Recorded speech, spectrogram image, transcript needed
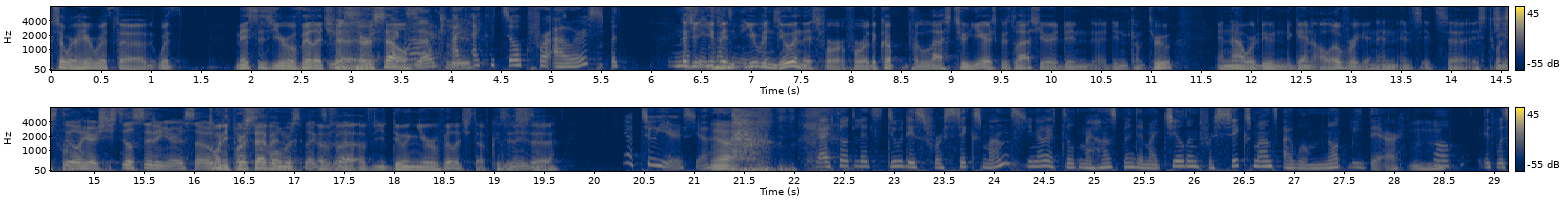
So we're here with uh, with Mrs. Eurovillage uh, Mrs. herself. Well, Exactly. I, I could talk for hours, but Because you, you've not been you've been doing this for for the cup for the last two years. Because last year it didn't it didn't come through, and now we're doing it again all over again. And it's it's uh, it's twenty She's still here. She's still sitting here. So twenty four seven respect of uh, of you doing your village stuff. Because it's Amazing. uh, Yeah, two years. Yeah. yeah. Yeah, I thought let's do this for six months. You know, I told my husband and my children for six months I will not be there. Mhm. Well, it was,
